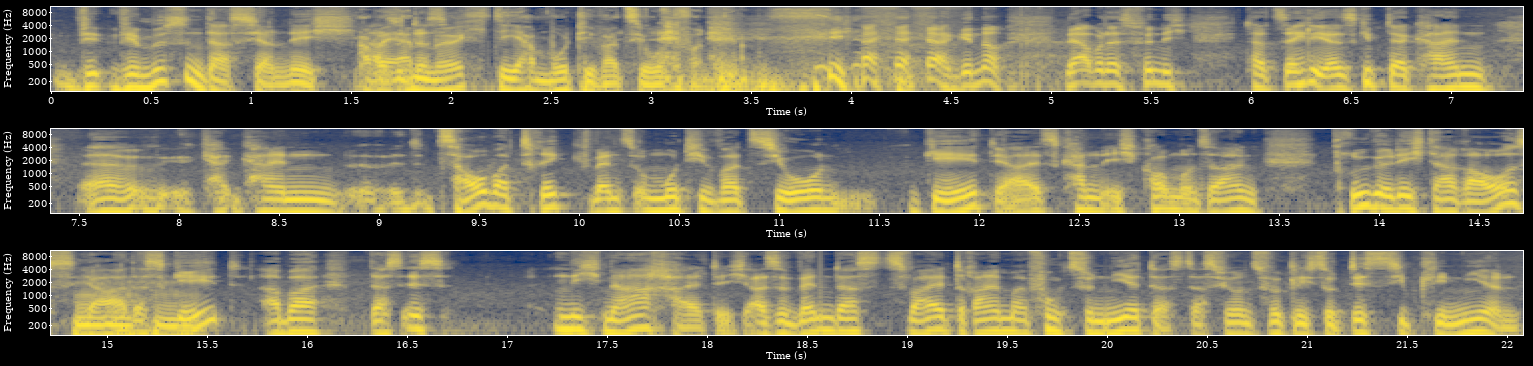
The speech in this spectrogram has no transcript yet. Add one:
wir, wir, müssen das ja nicht. Aber also er das, möchte ja Motivation von dir. ja, ja, ja, genau. Ja, aber das finde ich tatsächlich, also es gibt ja keinen äh, kein, kein Zaubertrick, wenn es um Motivation geht. Ja, jetzt kann ich kommen und sagen, prügel dich da raus. Ja, mhm. das geht, aber das ist nicht nachhaltig. Also wenn das zwei, dreimal funktioniert das, dass wir uns wirklich so disziplinieren.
